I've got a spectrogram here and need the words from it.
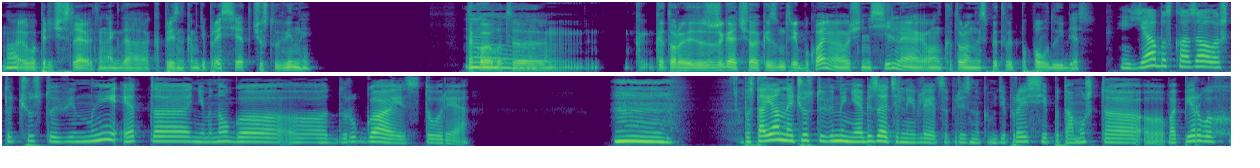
но его перечисляют иногда к признакам депрессии, это чувство вины. Такое mm. вот, э, которое сжигает человека изнутри буквально, очень сильное, он, которое он испытывает по поводу и без. Я бы сказала, что чувство вины – это немного э, другая история. Постоянное чувство вины не обязательно является признаком депрессии, потому что, э, во-первых,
